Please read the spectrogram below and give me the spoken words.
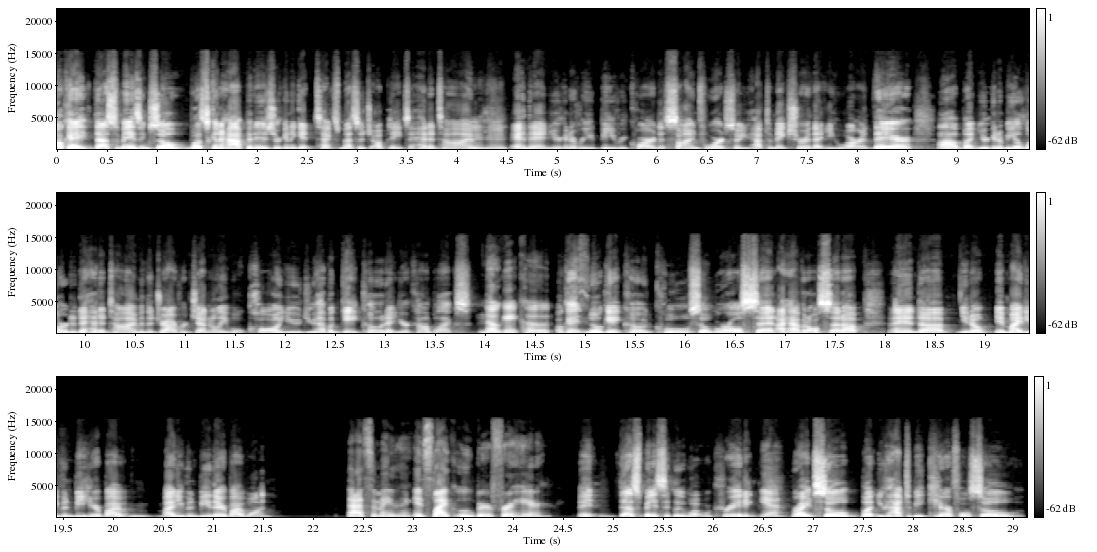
Okay, that's amazing. So what's going to happen is you're going to get text message updates ahead of time, and then you're going to re- be required to sign for it. So you have to make sure that you are there. Uh, but you're going to be alerted ahead of time, and the driver generally will call you. Do you have a gate code at your complex? no gate code. Okay, no gate code. Cool. So we're all set. I have it all set up, and uh, you know it might even be here by might even be there by one. That's amazing. It's like Uber for hair. That's basically what we're creating. Yeah. Right. So, but you have to be careful. So,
